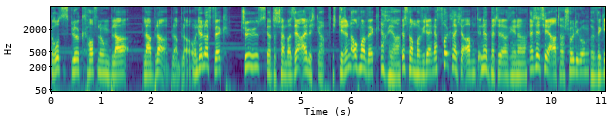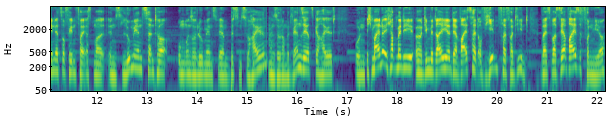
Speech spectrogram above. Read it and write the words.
großes Glück, Hoffnung, bla, bla, bla, bla, bla. Und er läuft weg. Tschüss. Er hat es scheinbar sehr eilig gehabt. Ich gehe dann auch mal weg. Ach ja, das war mal wieder ein erfolgreicher Abend in der Battle Arena. Battle Theater, Entschuldigung. So, wir gehen jetzt auf jeden Fall erstmal ins Lumion Center, um unsere Lumions wieder ein bisschen zu heilen. Also damit werden sie jetzt geheilt. Und ich meine, ich habe mir die, äh, die Medaille der Weisheit auf jeden Fall verdient, weil es war sehr weise von mir,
